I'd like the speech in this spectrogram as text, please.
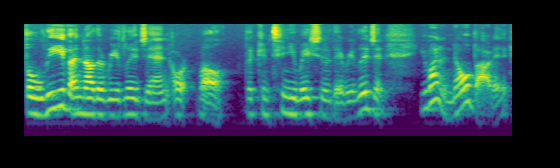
believe another religion or well, the continuation of their religion, you want to know about it.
